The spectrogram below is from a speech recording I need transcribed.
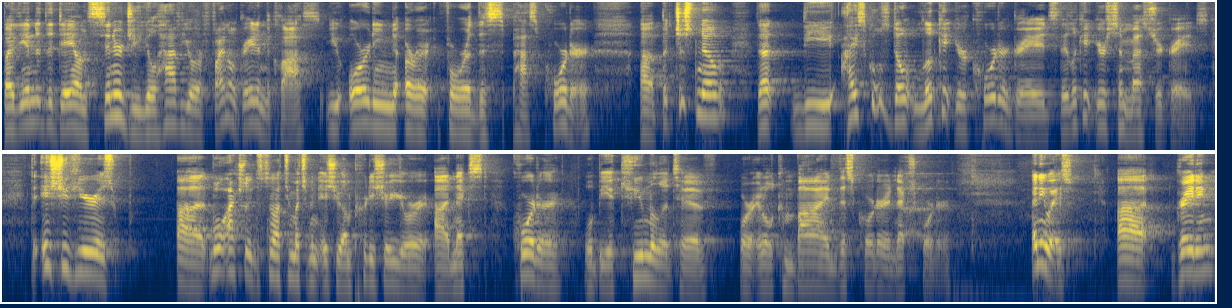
By the end of the day on Synergy, you'll have your final grade in the class. You already know, or for this past quarter. Uh, but just know that the high schools don't look at your quarter grades, they look at your semester grades. The issue here is, uh, well, actually, it's not too much of an issue. I'm pretty sure your uh, next quarter will be cumulative or it'll combine this quarter and next quarter. Anyways, uh, grading,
